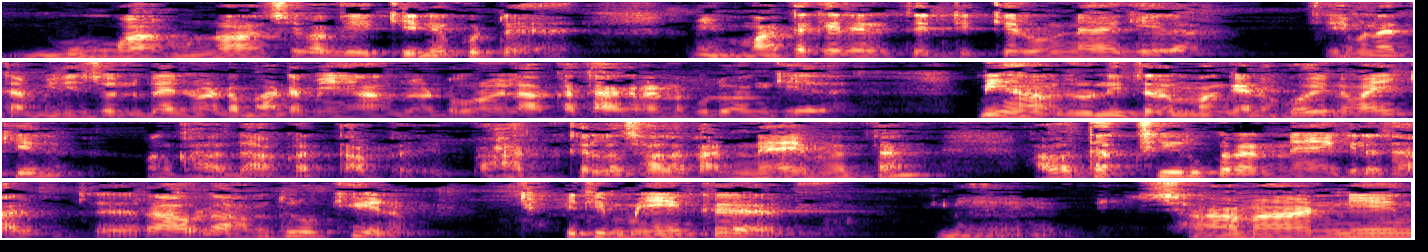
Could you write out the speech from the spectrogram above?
මුන්වහන්සේ වගේ කෙනෙකුට මේ මට කෙරෙන දෙයක් කෙරුන්නේ නැහැ කියලා එහෙම නැත්නම් මිනිසුන්ට බැරිනකොට මට මේ හාමුදුරන්ට ඕන වෙලාවක කතා කරන්න පුළුවන් කියලා. මේ හාමුදුරු නිතරම මං ගැන හොයනවයි කියලා. මං කවදාකවත් අපේ පහත් කරලා සලකන්නේ නැහැ. එහෙම නැත්නම් අව탁සීරු කරන්නේ නැහැ කියලා සාරිපුත්‍ර රාහුල හාමුදුරු කියනවා. ඉතින් මේක මේ සාමාන්‍යයෙන්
